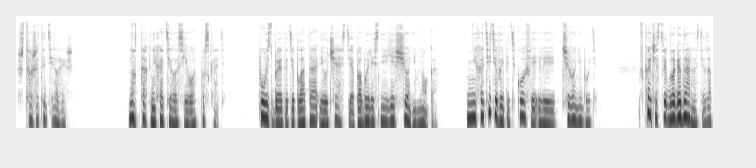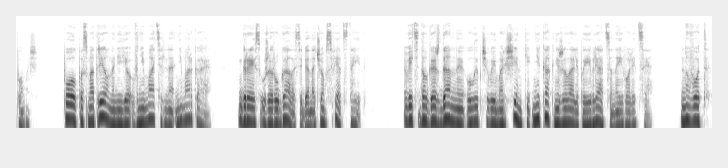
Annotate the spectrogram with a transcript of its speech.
«Что же ты делаешь?» Но так не хотелось его отпускать. Пусть бы эта теплота и участие побыли с ней еще немного. Не хотите выпить кофе или чего-нибудь? В качестве благодарности за помощь. Пол посмотрел на нее внимательно, не моргая. Грейс уже ругала себя, на чем свет стоит. Ведь долгожданные улыбчивые морщинки никак не желали появляться на его лице. Но вот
